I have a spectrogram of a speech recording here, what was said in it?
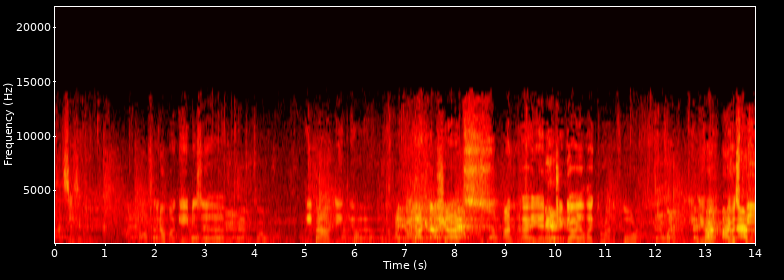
into the season? You know, my game is uh, rebounding, uh, blocking shots. I'm a high energy guy. I like to run the floor. I can give a give a speed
